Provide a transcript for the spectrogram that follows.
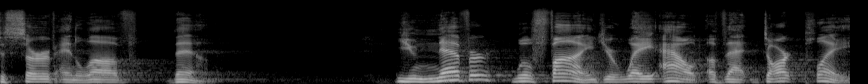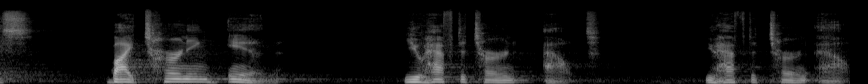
to serve and love them. You never will find your way out of that dark place by turning in. You have to turn out. You have to turn out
